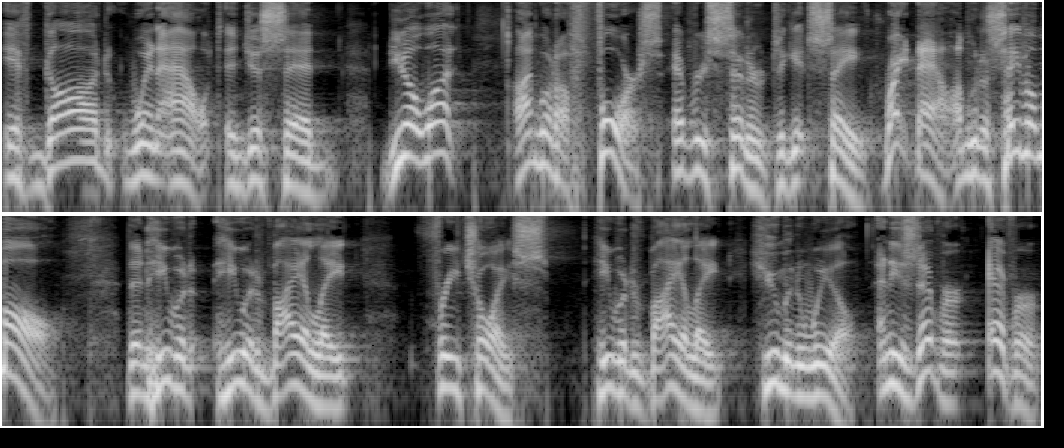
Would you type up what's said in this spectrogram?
if God went out and just said, you know what? I'm going to force every sinner to get saved right now. I'm going to save them all. Then he would, he would violate free choice he would violate human will. And he's never, ever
